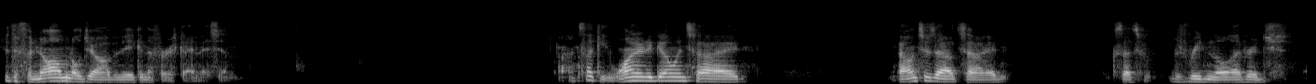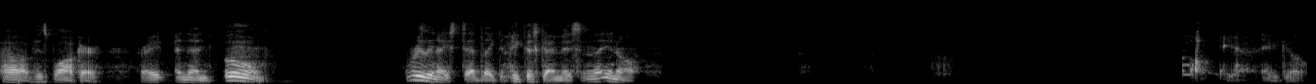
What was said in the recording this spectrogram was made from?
He did a phenomenal job of making the first guy miss him. Looks like he wanted to go inside, bounces outside, because that's was reading the leverage uh, of his blocker right? And then boom, really nice dead leg to make this guy miss. And you know, oh, yeah, there you go.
